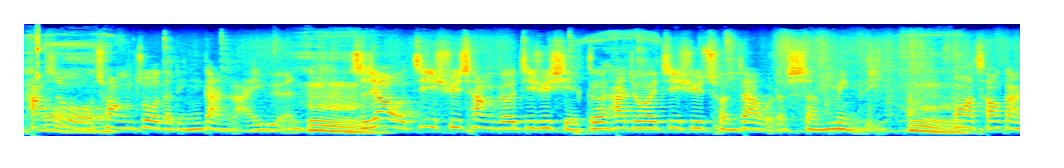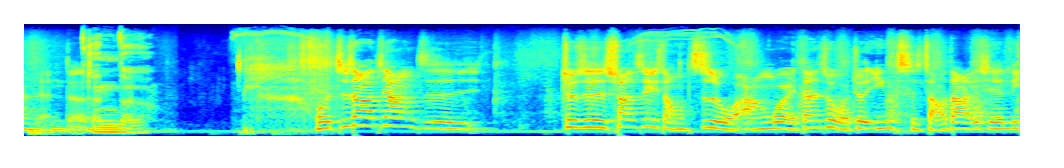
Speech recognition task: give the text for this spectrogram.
它是我创作的灵感来源。嗯，只要我继续唱歌、继续写歌，它就会继续存在我的生命里。嗯，哇，超感人的，真的。我知道这样子就是算是一种自我安慰，但是我就因此找到一些力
